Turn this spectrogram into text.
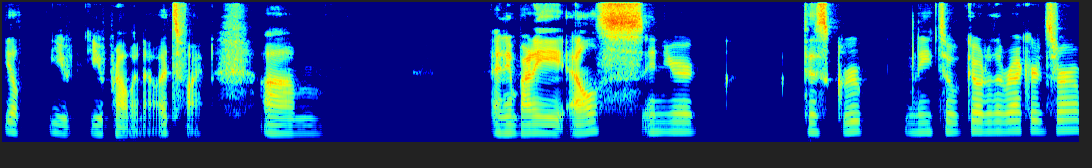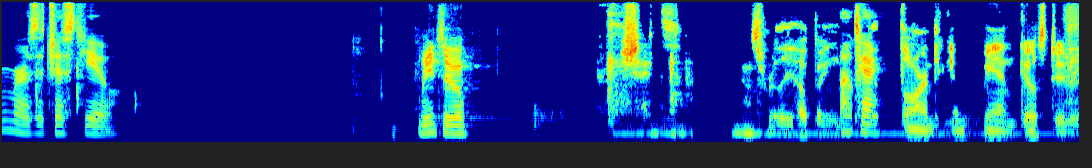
You'll you you probably know. It's fine. Um. Anybody else in your this group need to go to the records room, or is it just you? Me too. Shit. I was really hoping to Okay. get Thorn to give me on ghost duty.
